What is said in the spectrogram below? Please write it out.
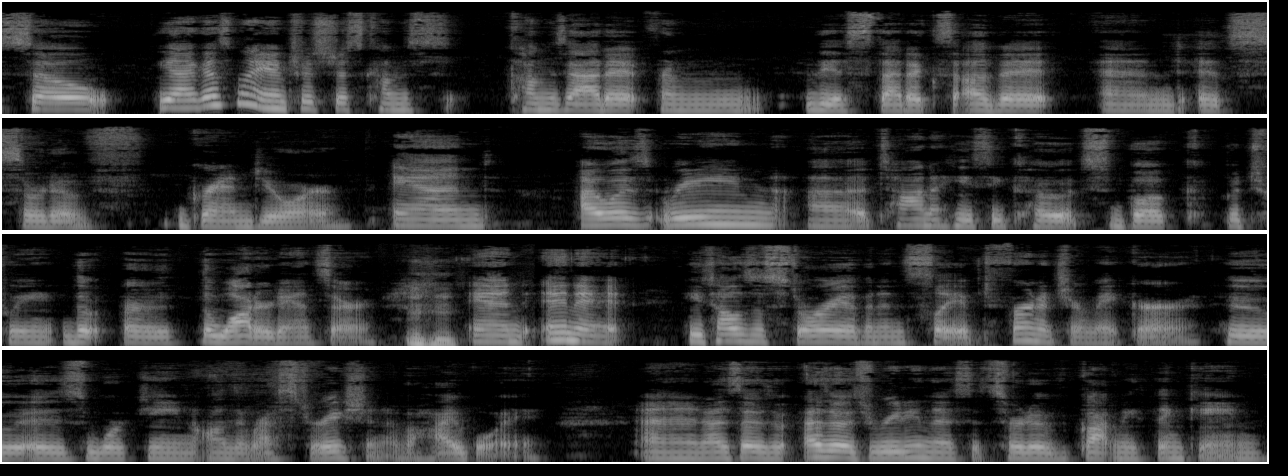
So yeah, I guess my interest just comes comes at it from the aesthetics of it and its sort of grandeur. And I was reading uh, Ta-Nehisi Coates' book between the or the Water Dancer, mm-hmm. and in it he tells a story of an enslaved furniture maker who is working on the restoration of a highboy. And as I was, as I was reading this, it sort of got me thinking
